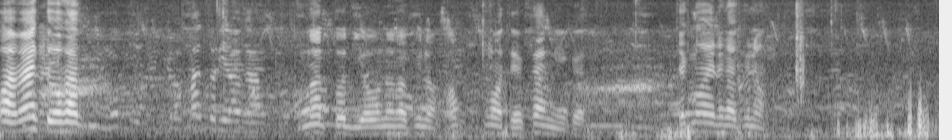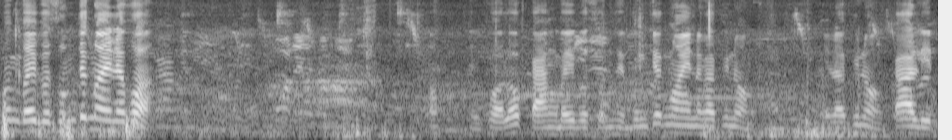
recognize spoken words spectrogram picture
ว่าแม่ตัวครับมาตัวเดียวครับมาตัวเดียวนะครับพี่น้องเอ้างอเถือข้างนี้ก็จักหน่อยนะครับพี่น้องเบิ่งใบผสมจักหน่อยนะพ่อเอาให้ พ่อเรากลางใบผสมให้เบิ่งจักหน่อยนะครับพี่น้องนี่แหละพี่น้องกาลิด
